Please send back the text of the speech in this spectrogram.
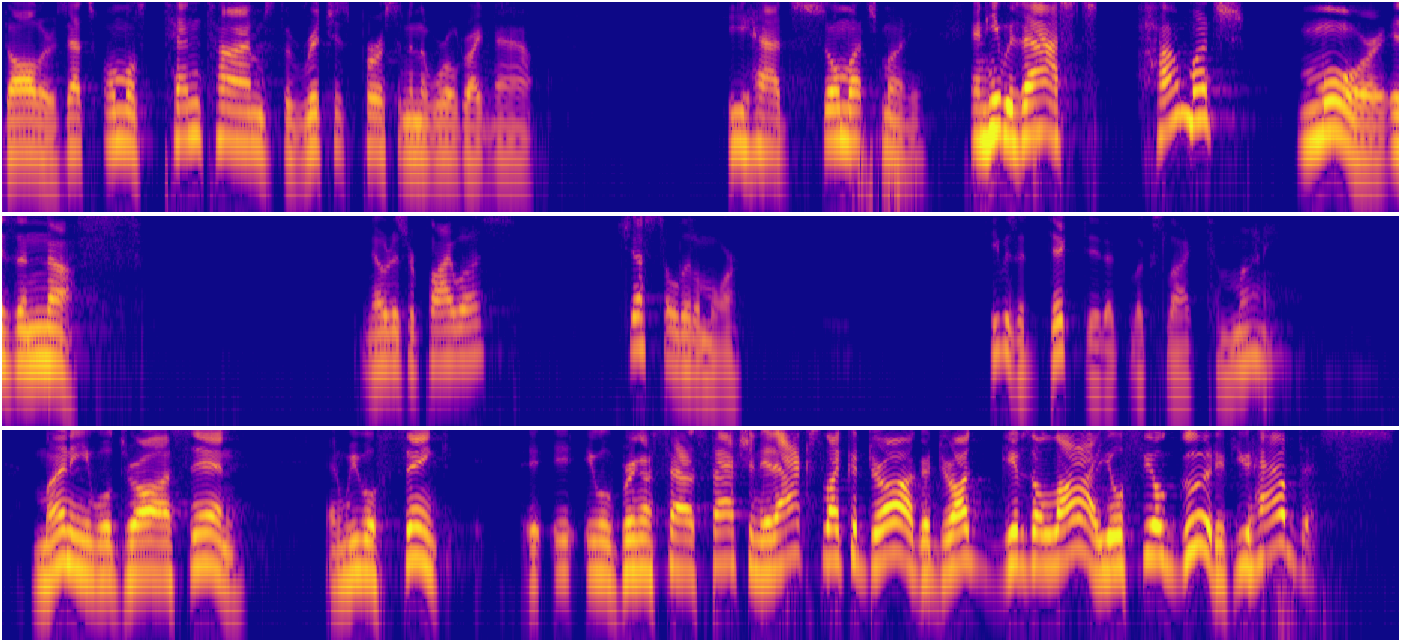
That's almost 10 times the richest person in the world right now. He had so much money. And he was asked, How much more is enough? You know what his reply was? Just a little more. He was addicted, it looks like, to money. Money will draw us in, and we will think it, it, will bring us satisfaction. It acts like a drug. A drug gives a lie. You'll feel good if you have this.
